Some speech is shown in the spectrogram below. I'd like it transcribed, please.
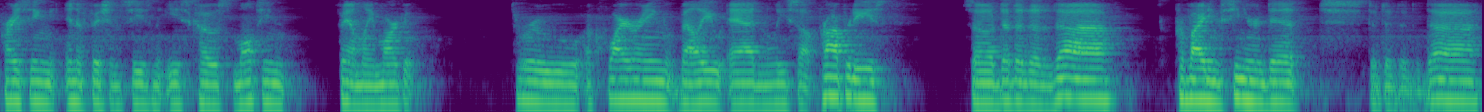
pricing inefficiencies in the East Coast multifamily market through acquiring value add and lease up properties. So da da da da da, providing senior debt. Da da da da da.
